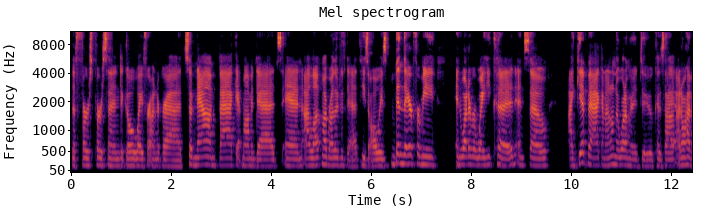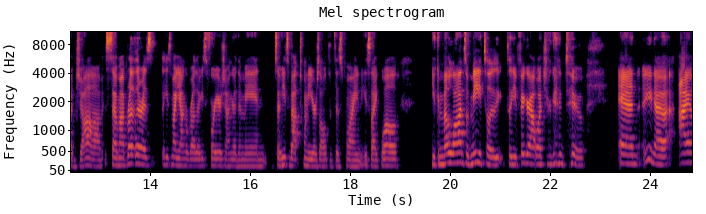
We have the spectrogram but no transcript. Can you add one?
the first person to go away for undergrad. So now I'm back at mom and dad's, and I love my brother to death. He's always been there for me in whatever way he could. And so I get back and I don't know what I'm going to do because I, I don't have a job. So my brother is, he's my younger brother. He's four years younger than me. And so he's about 20 years old at this point. He's like, well, you can mow lawns with me till, till you figure out what you're going to do. And, you know, I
